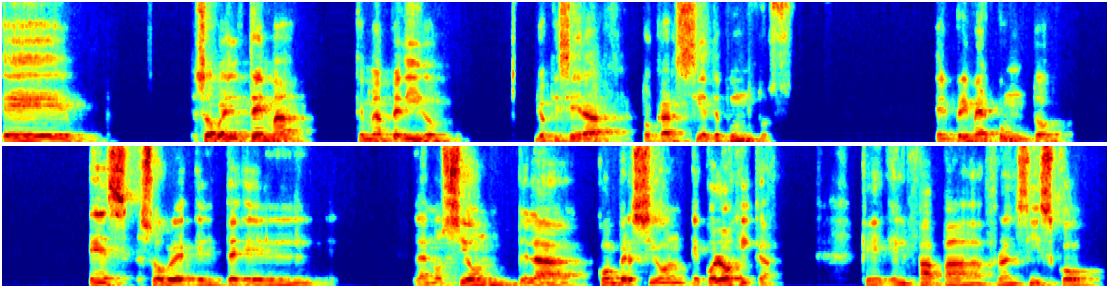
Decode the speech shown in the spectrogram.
Eh, sobre el tema que me han pedido, yo quisiera tocar siete puntos. El primer punto es sobre la noción de la conversión ecológica que el Papa Francisco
